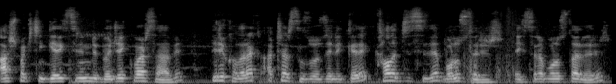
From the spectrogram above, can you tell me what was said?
aşmak için gereksinimli böcek varsa abi direkt olarak açarsınız o özellikleri. Kalıcı size bonus verir. Ekstra bonuslar verir.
